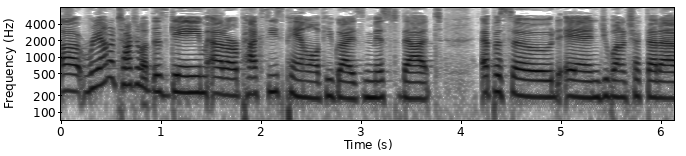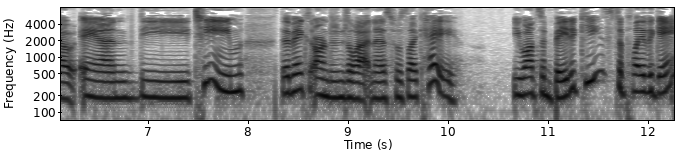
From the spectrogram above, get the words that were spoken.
Uh, Rihanna talked about this game at our PAX East panel. If you guys missed that episode and you want to check that out, and the team that makes Armed and Gelatinous was like, "Hey, you want some beta keys to play the game?"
